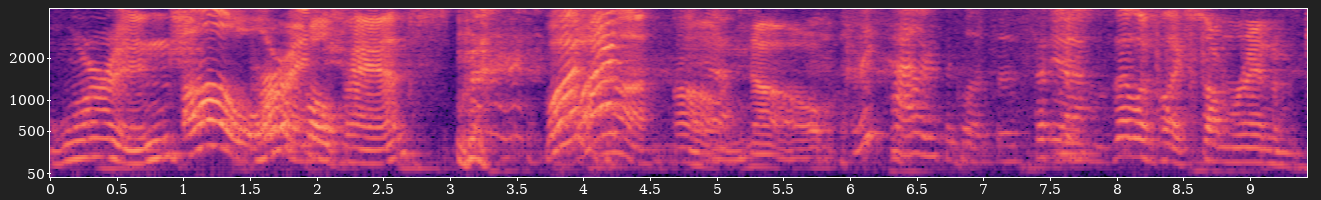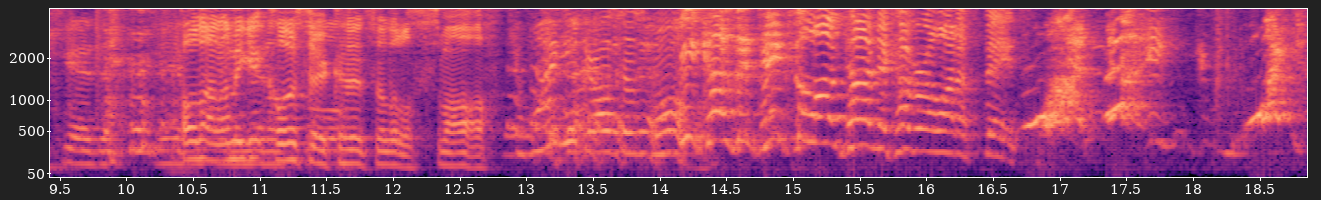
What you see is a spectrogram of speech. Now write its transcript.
Orange. Oh, Purple orange. pants. what? Huh. Oh Yeah. no. I think Tyler's the closest. That's yeah. just that looks like some random kid. Hold on, let me get closer because it's a little small. Why do you draw so small? Because it takes a long time to cover a lot of space. What? No, What?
